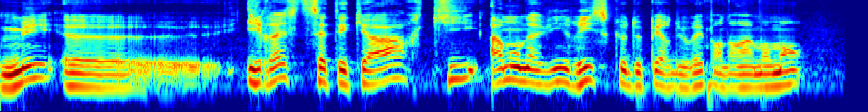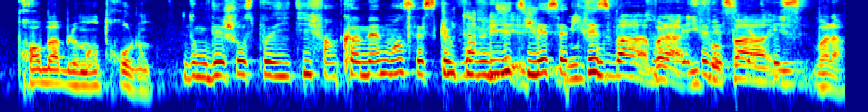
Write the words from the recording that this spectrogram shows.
mais il reste cet écart qui, à mon avis, risque de perdurer pendant un moment probablement trop long. Donc des choses positives hein, quand même, hein, c'est ce que vous nous dites, mais cette crise va voilà, il faut pas, voilà.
